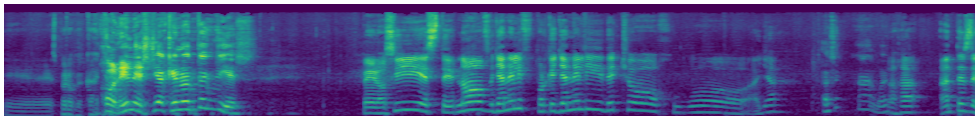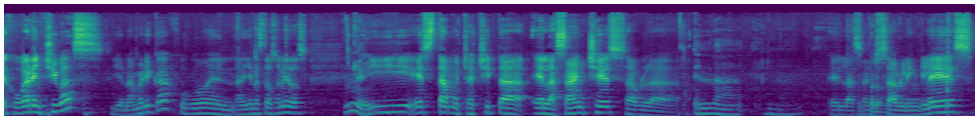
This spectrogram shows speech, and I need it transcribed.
eh, espero que cache. Jolines, ya que no entendíes. Pero sí, este, no, Yaneli, porque Yaneli de hecho jugó allá. ¿Ah, sí? Ah, bueno. Ajá, antes de jugar en Chivas y en América, jugó en, allá en Estados Unidos. Y esta muchachita, Ela Sánchez, habla, En la... Ela Sánchez Perdón. habla inglés.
